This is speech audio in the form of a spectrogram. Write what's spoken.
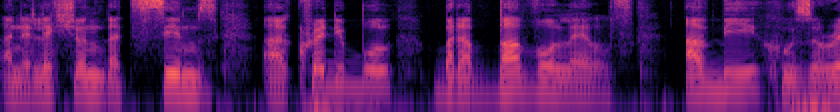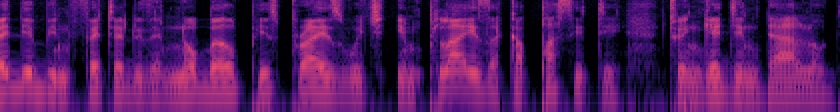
an election that seems uh, credible but above all else Abiy, who's already been feted with the Nobel Peace Prize, which implies a capacity to engage in dialogue,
